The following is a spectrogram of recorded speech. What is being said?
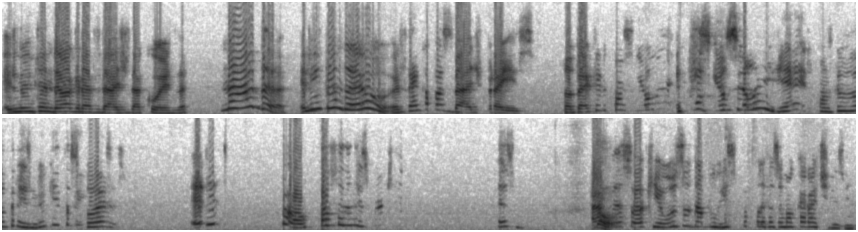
Ele não entendeu a gravidade da coisa. Nada! Ele entendeu, ele tem capacidade pra isso. Tanto é que ele conseguiu, ele conseguiu se eleger, ele conseguiu fazer 3.500 coisas. Ele ó, tá fazendo isso por quê? Mesmo. É a pessoa que usa da burrice pra poder fazer um caratismo.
